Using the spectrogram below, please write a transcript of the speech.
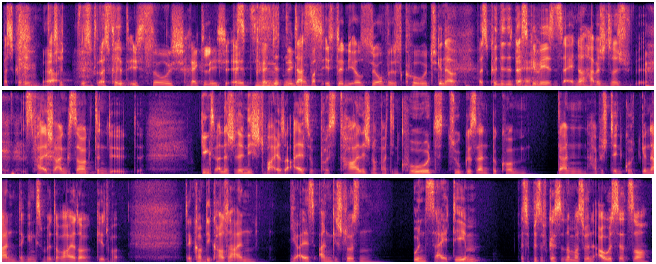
was könnte denn das, ja, was, das finde ich so schrecklich. Was, ey, könnte denn das, was ist denn Ihr Service-Code? Genau, was könnte denn das äh. gewesen sein? Ne? Habe ich natürlich das Falsche angesagt, dann äh, ging es an der Stelle nicht weiter. Also postalisch nochmal den Code zugesandt bekommen. Dann habe ich den Code genannt, dann ging es wieder weiter. Geht, dann kam die Karte an, hier alles angeschlossen. Und seitdem, also bis auf gestern nochmal so ein Aussetzer,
